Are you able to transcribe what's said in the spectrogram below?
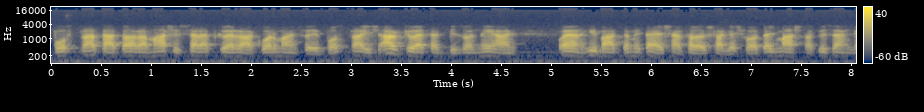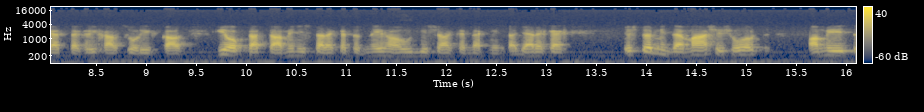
posztra, tehát arra a másik szerepkörre a kormányfői posztra, és elkövetett bizony néhány olyan hibát, ami teljesen felesleges volt. Egymásnak üzengettek Richard Szulikkal, kioktatta a minisztereket, hogy néha úgy viselkednek, mint a gyerekek, és több minden más is volt, amit,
